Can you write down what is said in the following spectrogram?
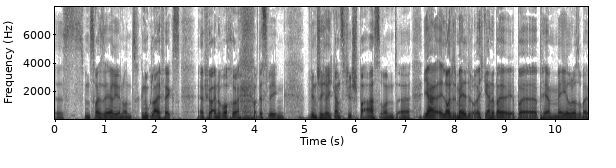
Es sind zwei Serien und genug Lifehacks äh, für eine Woche. Und deswegen wünsche ich euch ganz viel Spaß. Und äh, ja, Leute, meldet euch gerne bei, bei, per Mail oder so bei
